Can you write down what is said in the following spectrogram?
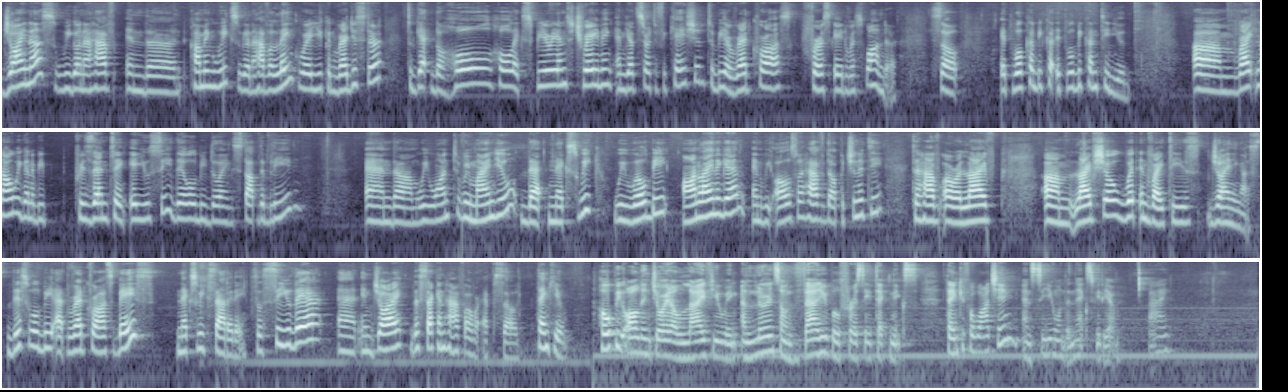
Join us. We're going to have in the coming weeks. We're going to have a link where you can register to get the whole whole experience, training, and get certification to be a Red Cross first aid responder. So it will, be, it will be continued. Um, right now, we're going to be presenting AUC. They will be doing Stop the Bleed. And um, we want to remind you that next week we will be online again, and we also have the opportunity to have our live um, live show with invitees joining us. This will be at Red Cross Base next week, Saturday. So see you there and enjoy the second half of our episode. Thank you. Hope you all enjoyed our live viewing and learned some valuable first aid techniques. Thank you for watching and see you on the next video. Bye.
